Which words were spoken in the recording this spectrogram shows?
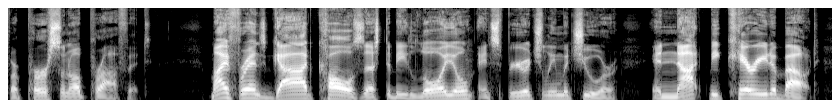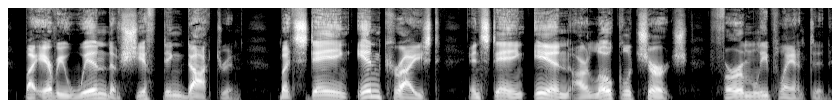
for personal profit. My friends, God calls us to be loyal and spiritually mature and not be carried about by every wind of shifting doctrine but staying in Christ and staying in our local church firmly planted.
